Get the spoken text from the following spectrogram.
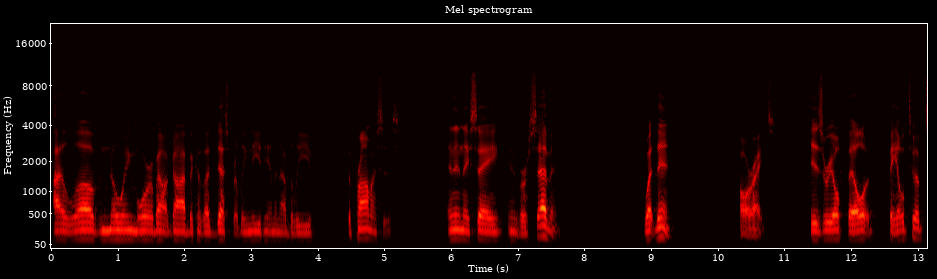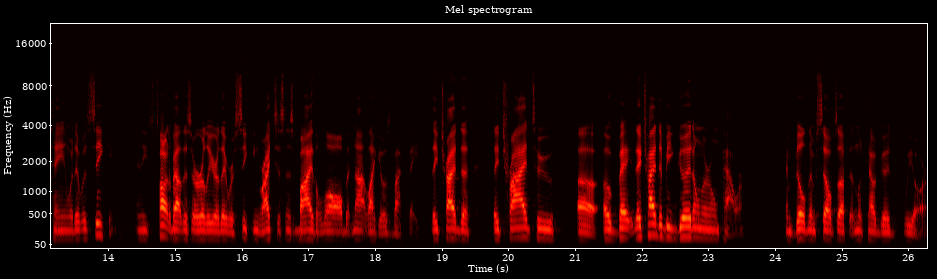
I love knowing more about God because I desperately need Him and I believe the promises. And then they say in verse 7, what then? Paul writes, Israel failed, failed to obtain what it was seeking. And he's talked about this earlier. They were seeking righteousness by the law, but not like it was by faith. They tried to, they tried to uh, obey, they tried to be good on their own power and build themselves up, and look how good we are.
